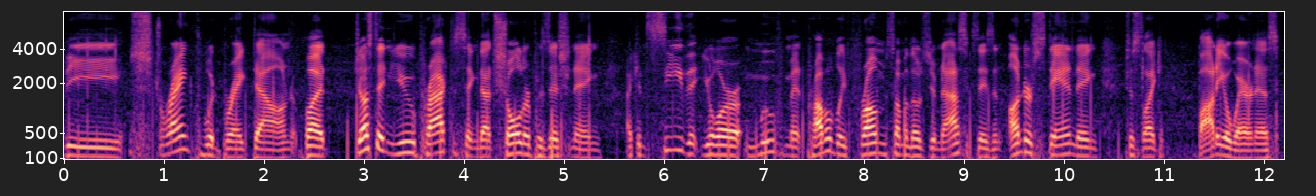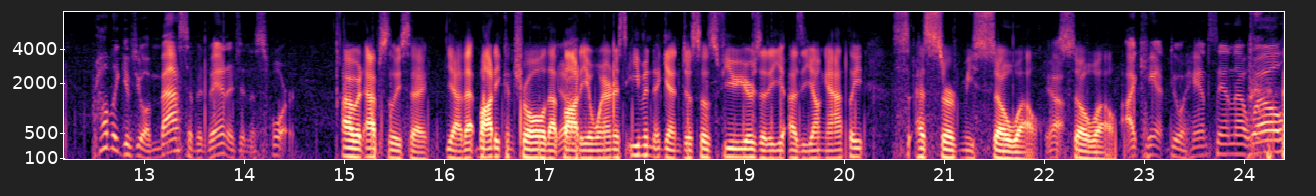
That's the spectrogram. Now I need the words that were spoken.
the strength would break down, but just in you practicing that shoulder positioning, I can see that your movement, probably from some of those gymnastics days and understanding just like body awareness, probably gives you a massive advantage in the sport. I would absolutely say, yeah, that body control, that Yeah. body awareness, even again, just those few years as a, as a young athlete, s- has served me so well, Yeah. so well. I can't do a handstand that well,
